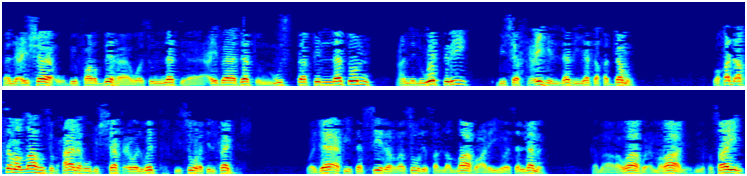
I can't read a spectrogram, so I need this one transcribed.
فالعشاء بفرضها وسنتها عبادة مستقلة عن الوتر بشفعه الذي يتقدمه. وقد أقسم الله سبحانه بالشفع والوتر في سورة الفجر. وجاء في تفسير الرسول صلى الله عليه وسلم كما رواه عمران بن حسين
